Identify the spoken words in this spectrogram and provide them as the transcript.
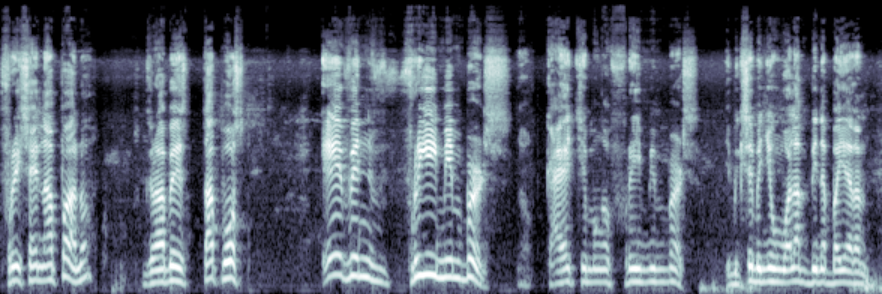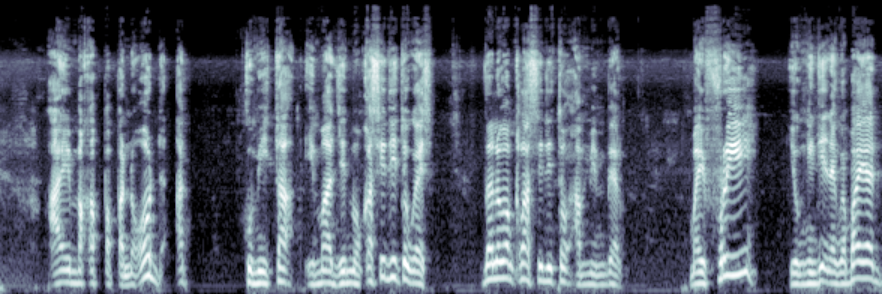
free sign up pa, no? Grabe. Tapos, even free members, no? kahit yung mga free members, ibig sabihin yung walang binabayaran ay makapapanood at kumita. Imagine mo. Kasi dito guys, dalawang klase dito ang member. May free, yung hindi nagbabayad,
